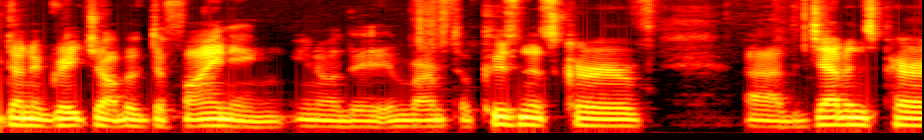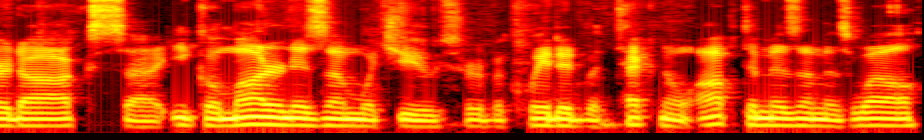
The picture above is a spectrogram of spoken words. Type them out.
done a great job of defining. You know, the environmental Kuznets curve, uh, the Jevons paradox, uh, eco modernism, which you sort of equated with techno optimism as well.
